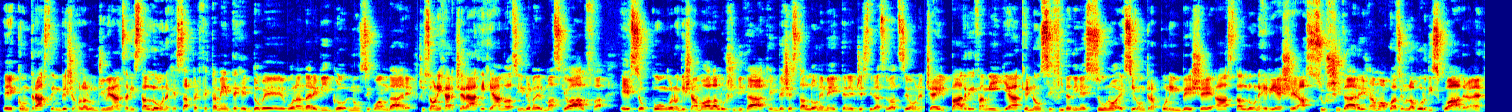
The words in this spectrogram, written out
e contrasta invece con la lungimiranza di Stallone, che sa perfettamente che dove vuole andare Viggo non si può andare. Ci sono sono i carcerati che hanno la sindrome del maschio alfa e si oppongono, diciamo, alla lucidità che invece Stallone mette nel gestire la situazione. C'è il padre di famiglia che non si fida di nessuno e si contrappone invece a Stallone che riesce a suscitare, diciamo, quasi un lavoro di squadra. Eh?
